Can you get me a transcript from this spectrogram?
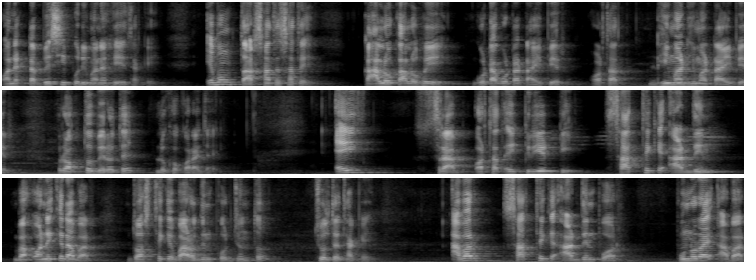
অনেকটা বেশি পরিমাণে হয়ে থাকে এবং তার সাথে সাথে কালো কালো হয়ে গোটা গোটা টাইপের অর্থাৎ ঢিমা ঢিমা টাইপের রক্ত বেরোতে লক্ষ্য করা যায়। এই স্রাব অর্থাৎ এই পিরিয়ডটি সাত থেকে আট দিন বা অনেকের আবার দশ থেকে বারো দিন পর্যন্ত চলতে থাকে। আবার সাত থেকে আট দিন পর পুনরায় আবার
